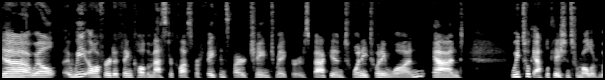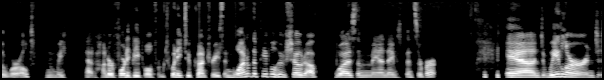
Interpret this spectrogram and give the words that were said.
Yeah, well, we offered a thing called the Masterclass for Faith Inspired Change Makers back in 2021. And we took applications from all over the world. And we had 140 people from 22 countries. And one of the people who showed up was a man named Spencer Burke. and we learned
